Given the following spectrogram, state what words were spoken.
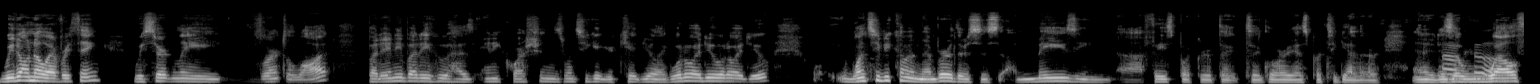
we don't know everything. We certainly learned a lot, but anybody who has any questions once you get your kit you're like what do i do? What do i do? Once you become a member there's this amazing uh, facebook group that uh, gloria has put together and it is oh, a cool. wealth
